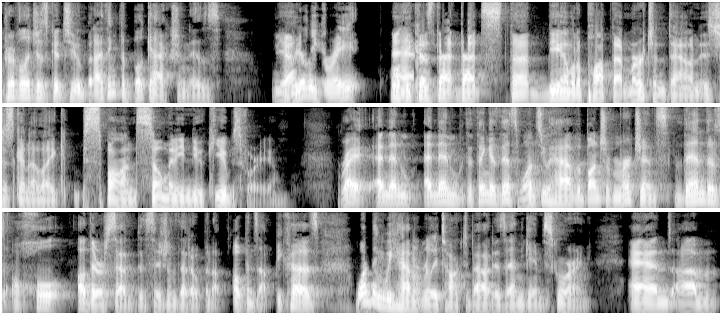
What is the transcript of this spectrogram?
privilege is good too, but I think the book action is yeah. really great well, and, because that that's the being able to plop that merchant down is just going to like spawn so many new cubes for you. Right. And then and then the thing is this, once you have a bunch of merchants, then there's a whole other set of decisions that open up opens up because one thing we haven't really talked about is endgame scoring. And um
